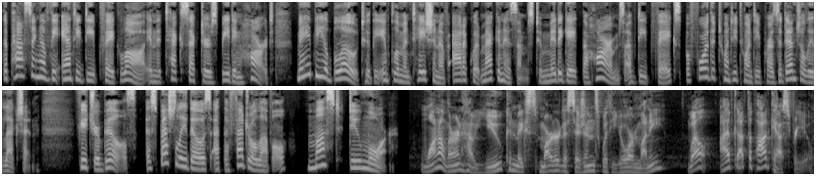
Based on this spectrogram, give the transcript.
The passing of the anti deepfake law in the tech sector's beating heart may be a blow to the implementation of adequate mechanisms to mitigate the harms of deepfakes before the 2020 presidential election. Future bills, especially those at the federal level, must do more. Want to learn how you can make smarter decisions with your money? Well, I've got the podcast for you.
